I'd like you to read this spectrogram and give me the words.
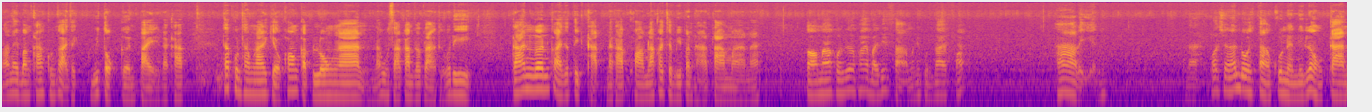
นะในบางครั้งคุณก็อาจจะวิตกเกินไปนะครับ ถ้าคุณทำงานเกี่ยวข้องกับโรงงานนะอุตสาหกรรมต่างๆ ถือว่าดี การเงินก็อาจจะติดขัดนะครับ ความรักก็จะมีปัญหาตามมานะ ต่อมาคนเลือกไพ่ใบที่สามวันนี้คุณได้ฟักห้าเหรียญนะเพราะฉะนั้นโดยต่างคุณเนี่ยในเรื่องของการ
